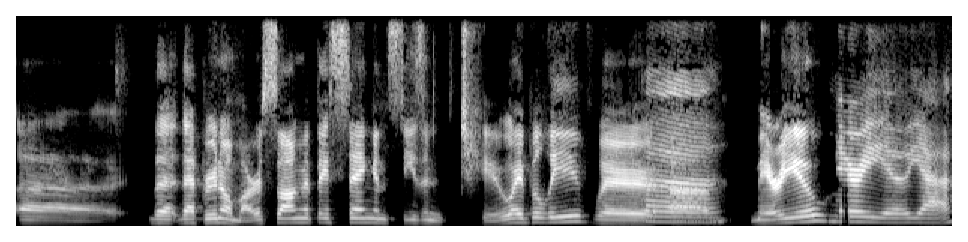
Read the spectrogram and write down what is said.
uh, the, that Bruno Mars song that they sing in season two, I believe, where Uh, um, "Marry You," Marry you, yeah.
